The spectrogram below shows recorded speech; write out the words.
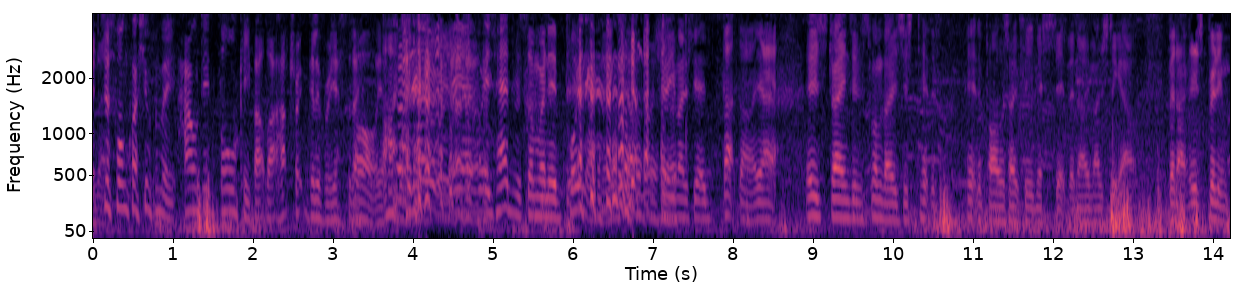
it. Just one question for me. How did Ball keep out that hat trick delivery yesterday? Oh, yeah. I don't know. yeah, his head was somewhere near point. I think. So I'm not sure he managed to get his back down. Yeah, it was strange. It was one of those just hit the hit the poles. Hopefully he missed it, but no, he managed to get out. But no, it was brilliant,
